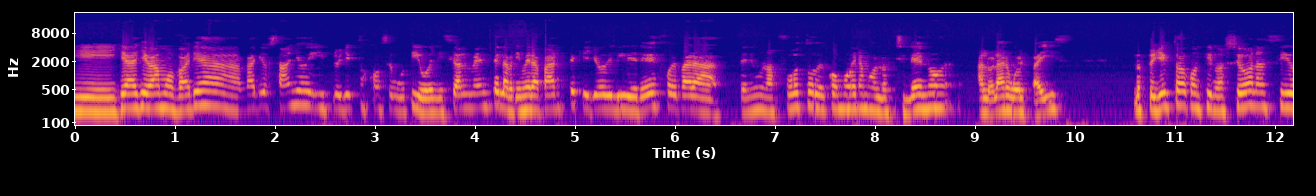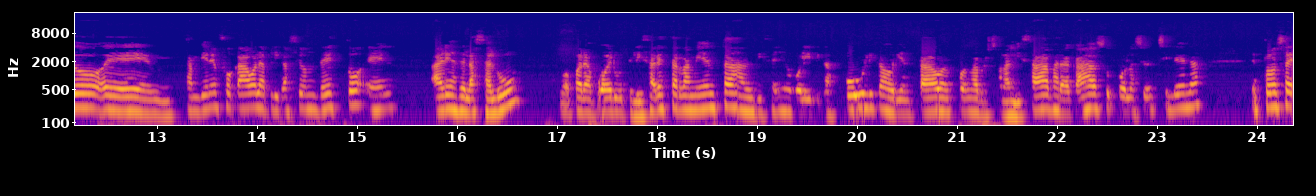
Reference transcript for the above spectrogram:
y ya llevamos varias, varios años y proyectos consecutivos. Inicialmente la primera parte que yo lideré fue para tener una foto de cómo éramos los chilenos a lo largo del país. Los proyectos a continuación han sido eh, también enfocados a la aplicación de esto en áreas de la salud, para poder utilizar esta herramienta al diseño de políticas públicas orientado en forma personalizada para cada subpoblación chilena entonces,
